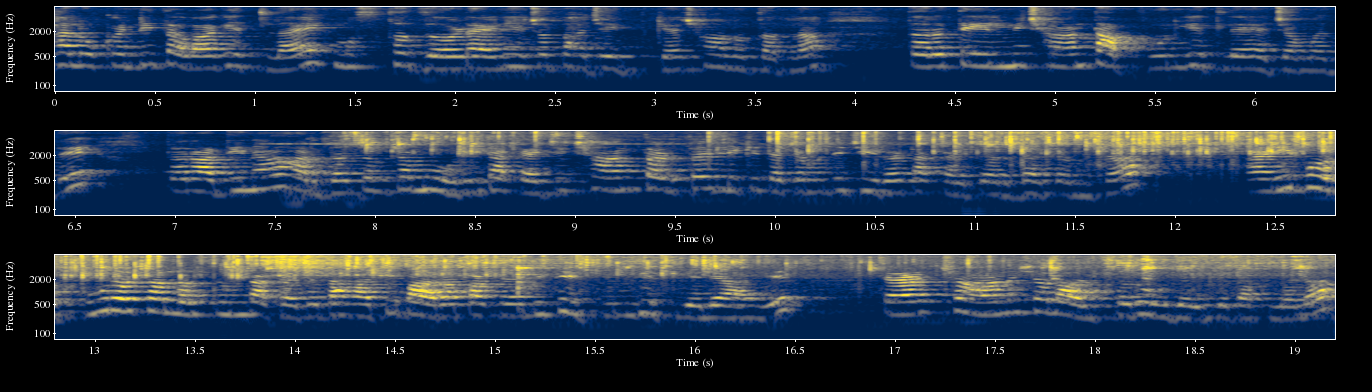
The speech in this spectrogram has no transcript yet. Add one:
हा लोखंडी तवा घेतला आहे मस्त जड आहे आणि ह्याच्यात भाज्या इतक्या छान होतात ना. तर तेल मी छान तापवून घेतलं आहे ह्याच्यामध्ये. तर आधी ना अर्धा चमचा मोहरी टाकायची छान तडतडली की त्याच्यामध्ये जिरं टाकायचं अर्धा चमचा. आणि भरपूर असा लसूण टाकायचा. दहा ते बारा पाकळ्या मी ठेचून घेतलेल्या आहेत. त्या छान अशा लालसर होऊ द्यायच्यात आपल्याला.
